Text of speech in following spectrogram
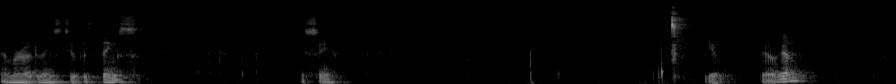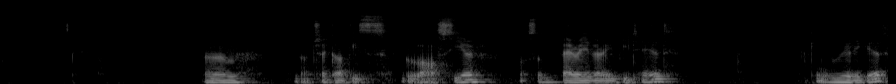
Camera doing stupid things. You see. Here, go again. Um, now check out these gloves here. Also very, very detailed. Looking really good.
